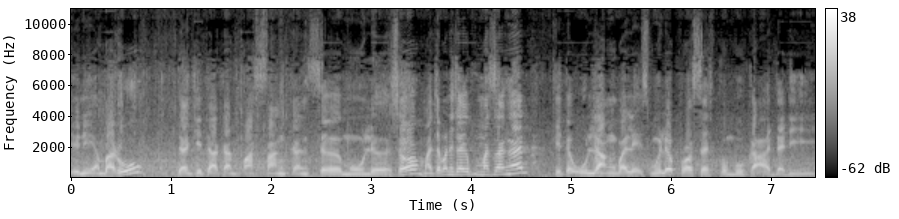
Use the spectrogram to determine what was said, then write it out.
unit yang baru dan kita akan pasangkan semula. So macam mana cara pemasangan? Kita ulang balik semula proses pembukaan tadi.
